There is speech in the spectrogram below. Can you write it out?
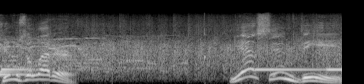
Choose a letter. Yes, indeed.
